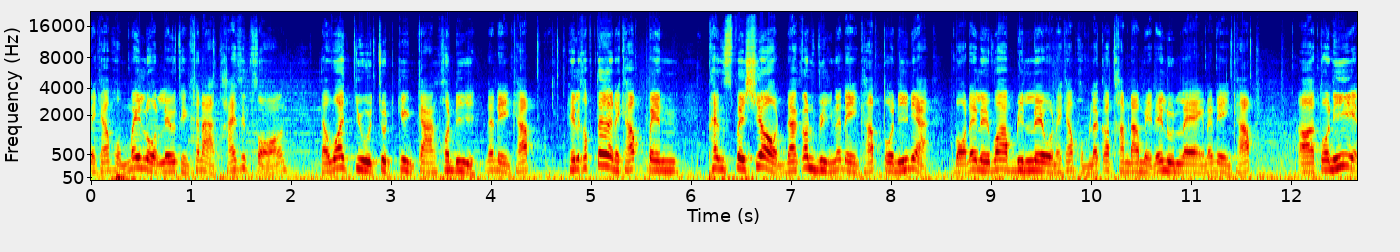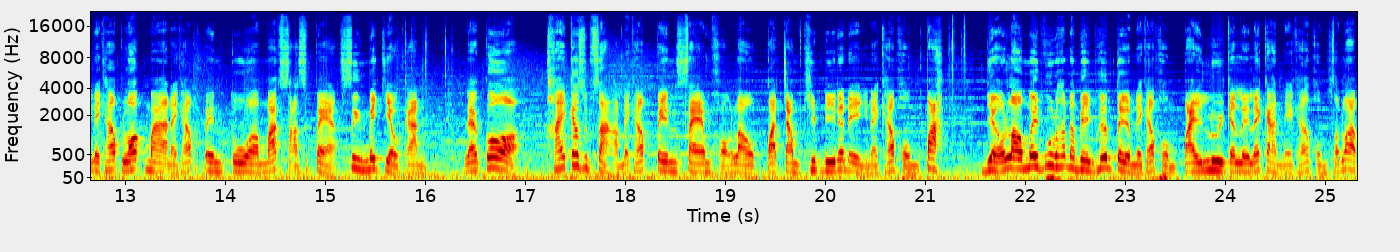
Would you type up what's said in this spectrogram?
นะครับผมไม่โหลดเร็วถึงขนาดท้าย 12 แต่ว่าอยู่จุดกึ่งกลางพอดีนั่นเองครับเฮลิคอปเตอร์นะครับเป็น p e n Special Dragon Wing นั่นเองครับ ตัวนี้เนี่ยบอกได้เลยว่าบินเร็วนะครับผมแล้วก็ทำดาเมจได้รุนแรงนั่นเองครับตัวนี้นะครับล็อกมานะครับเป็นตัว Mark 38 ซึ่งไม่เกี่ยวกัน แล้วก็ท้าย 93 นะครับเป็นแซมของเราประจำคลิปนี้นั่นเองนะครับผมปะเดี๋ยวเราไม่พูดท่านทำเพลงเพิ่มเติมนะครับผมไปลุยกันเลยแล้วกันนะครับผมสำหรับ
